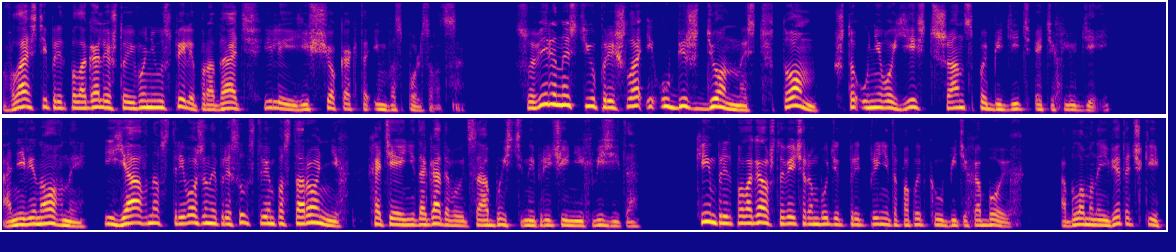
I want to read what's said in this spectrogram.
Власти предполагали, что его не успели продать или еще как-то им воспользоваться. С уверенностью пришла и убежденность в том, что у него есть шанс победить этих людей. Они виновны и явно встревожены присутствием посторонних, хотя и не догадываются об истинной причине их визита. Ким предполагал, что вечером будет предпринята попытка убить их обоих. Обломанные веточки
